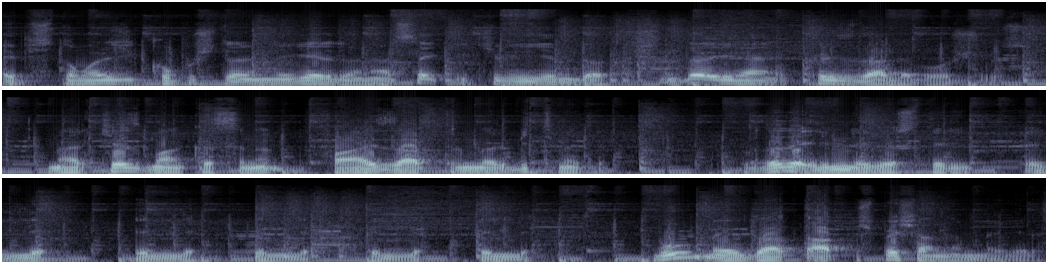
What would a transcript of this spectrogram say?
epistemolojik kopuş dönemine geri dönersek 2024 dışında yine krizlerle boğuşuyoruz. Merkez Bankası'nın faiz arttırımları bitmedi. Burada da elimle göstereyim. 50, 50, 50, 50, 50. Bu mevduatta 65 anlamına gelir.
